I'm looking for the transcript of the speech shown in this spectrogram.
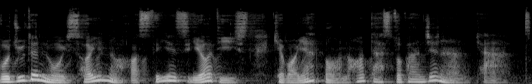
وجود نویس های ناخواسته زیادی است که باید با آنها دست و پنجه نرم کرد.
